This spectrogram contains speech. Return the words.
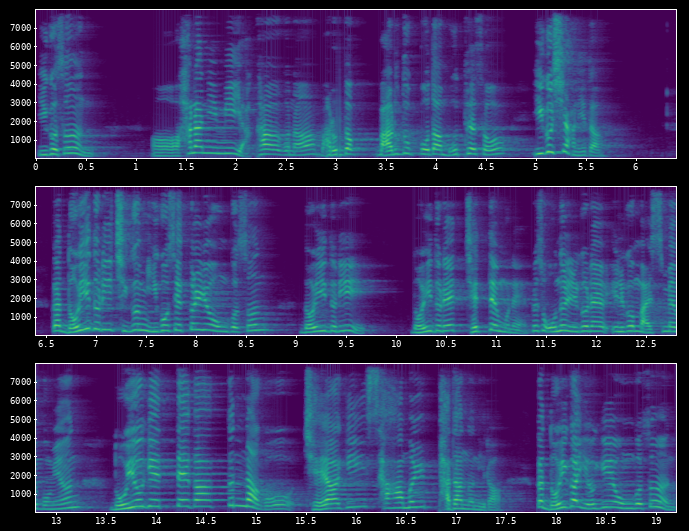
이것은 어, 하나님이 약하거나 마루덕, 마루둑보다 못해서 이것이 아니다. 그러니까 너희들이 지금 이곳에 끌려온 것은 너희들이 너희들의 죄 때문에 그래서 오늘 읽은, 읽은 말씀에 보면 노역의 때가 끝나고 제약이 사함을 받았느니라. 그러니까 너희가 여기에 온 것은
